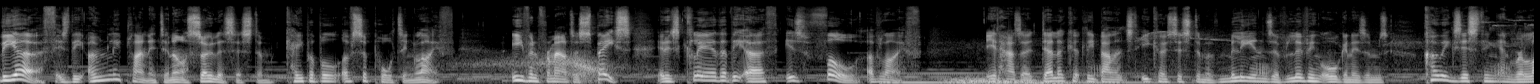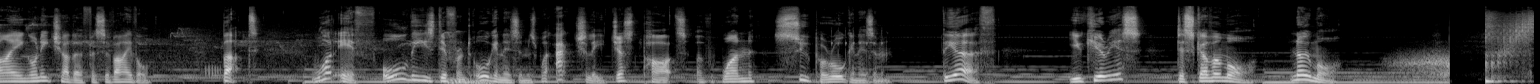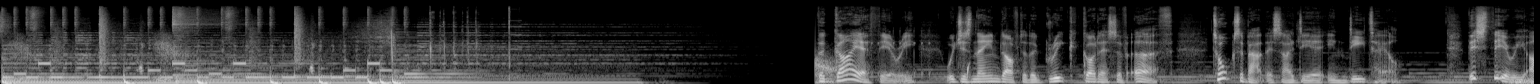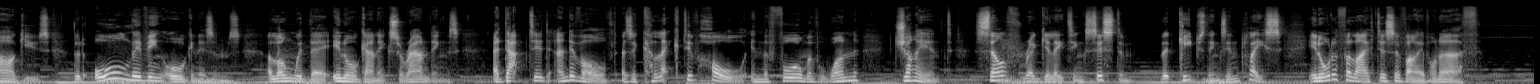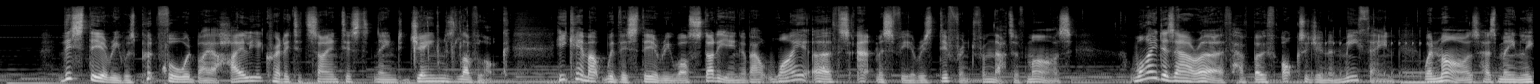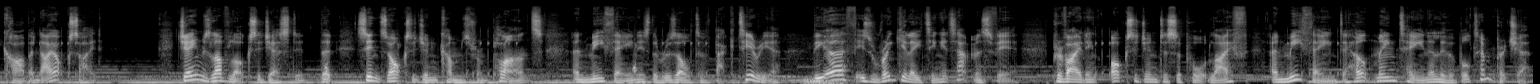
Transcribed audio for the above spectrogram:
The Earth is the only planet in our solar system capable of supporting life. Even from outer space, it is clear that the Earth is full of life. It has a delicately balanced ecosystem of millions of living organisms coexisting and relying on each other for survival. But what if all these different organisms were actually just parts of one superorganism, the Earth? You curious? Discover more. Know more. The Gaia theory, which is named after the Greek goddess of Earth, talks about this idea in detail. This theory argues that all living organisms, along with their inorganic surroundings, adapted and evolved as a collective whole in the form of one giant, self regulating system that keeps things in place in order for life to survive on Earth. This theory was put forward by a highly accredited scientist named James Lovelock. He came up with this theory while studying about why Earth's atmosphere is different from that of Mars. Why does our Earth have both oxygen and methane when Mars has mainly carbon dioxide? James Lovelock suggested that since oxygen comes from plants and methane is the result of bacteria, the Earth is regulating its atmosphere, providing oxygen to support life and methane to help maintain a livable temperature.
